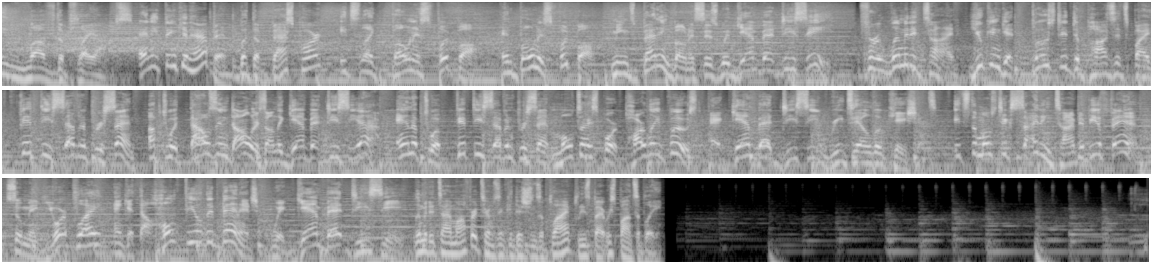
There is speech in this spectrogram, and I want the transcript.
I love the playoffs. Anything can happen. But the best part? It's like bonus football. And bonus football means betting bonuses with Gambit DC. For a limited time, you can get boosted deposits by 57% up to $1,000 on the Gambit DC app and up to a 57% multi sport parlay boost at Gambit DC retail locations. It's the most exciting time to be a fan. So make your play and get the home field advantage with Gambit DC. Limited time offer, terms and conditions apply. Please bet responsibly.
